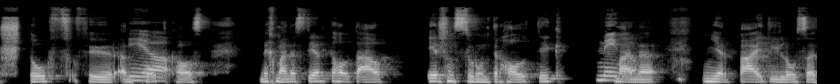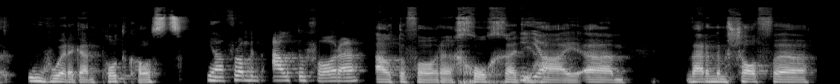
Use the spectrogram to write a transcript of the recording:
Stoff für einen Ja. Podcast. Und ich meine, es dient halt auch erstens zur Unterhaltung. Ich Mega. meine, wir beide hören auch gerne Podcasts. ja, vor allem beim Autofahren. Autofahren, kochen, die Ja. ähm, während dem Arbeiten.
